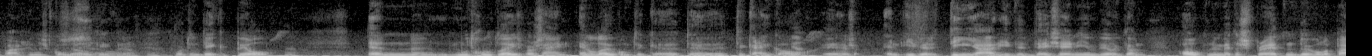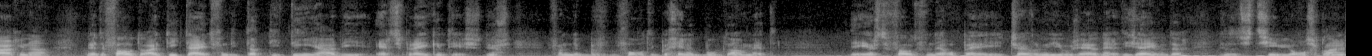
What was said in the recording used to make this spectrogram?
pagina's kom, Zo, denk ik. wordt een dikke pil. Ja. En eh, het moet goed leesbaar zijn en leuk om te, eh, te, te kijken ook. Ja. Hè. Dus- en iedere tien jaar, ieder decennium wil ik dan openen met een spread, een dubbele pagina, met een foto uit die tijd van die, dat, die tien jaar die echt sprekend is. Dus van de, bijvoorbeeld, ik begin het boek dan met de eerste foto van de LP Traveling the USA uit 1970. En dat zien we ons klein,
